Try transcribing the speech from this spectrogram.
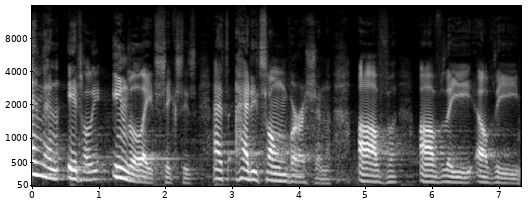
and then Italy, in the late 60s, had, had its own version of, of, the, of, the,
